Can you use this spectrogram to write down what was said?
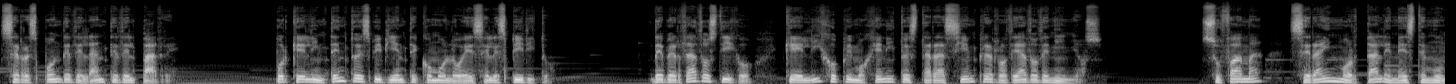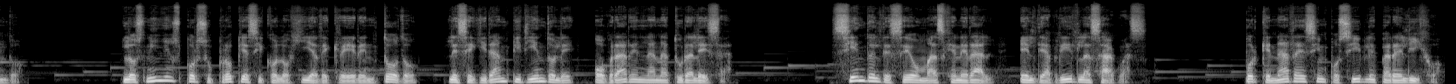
se responde delante del Padre. Porque el intento es viviente como lo es el Espíritu. De verdad os digo que el Hijo primogénito estará siempre rodeado de niños. Su fama será inmortal en este mundo. Los niños por su propia psicología de creer en todo, le seguirán pidiéndole obrar en la naturaleza. Siendo el deseo más general el de abrir las aguas Porque nada es imposible para el Hijo.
